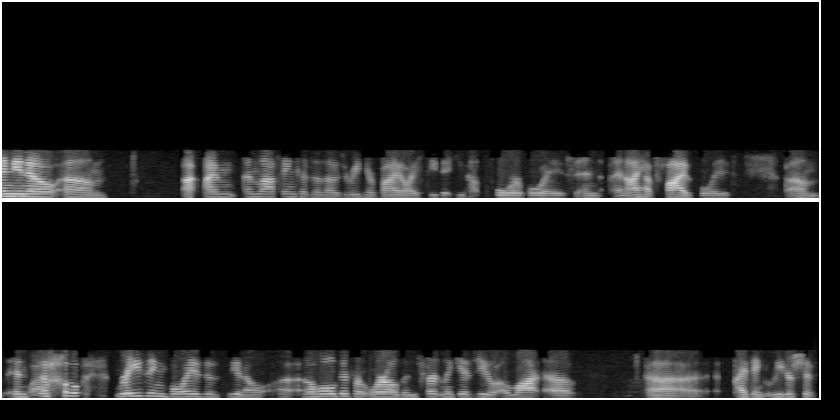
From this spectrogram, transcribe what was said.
and you know, um, I, I'm I'm laughing because as I was reading your bio, I see that you have four boys, and and I have five boys, um, and Wow. so raising boys is you know a, a whole different world, and certainly gives you a lot of, uh, I think, leadership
